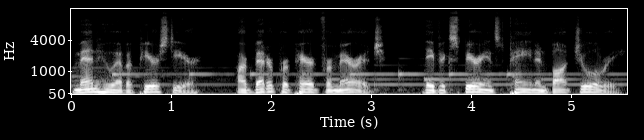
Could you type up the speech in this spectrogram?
Men who have a pierced ear, are better prepared for marriage, they've experienced pain and bought jewelry.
